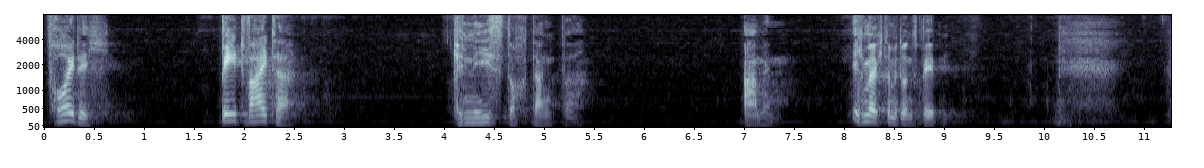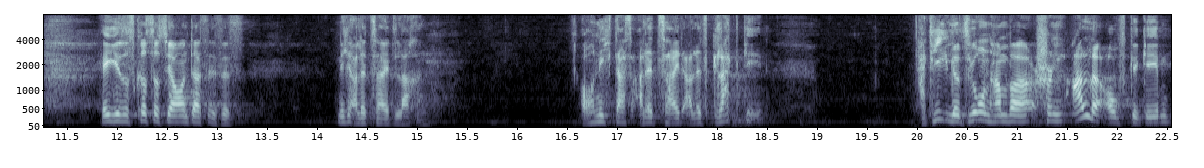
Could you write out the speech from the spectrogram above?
Freu dich. Bet weiter. Genieß doch dankbar. Amen. Ich möchte mit uns beten. Herr Jesus Christus, ja, und das ist es. Nicht alle Zeit lachen. Auch nicht, dass alle Zeit alles glatt geht. Die Illusion haben wir schon alle aufgegeben.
